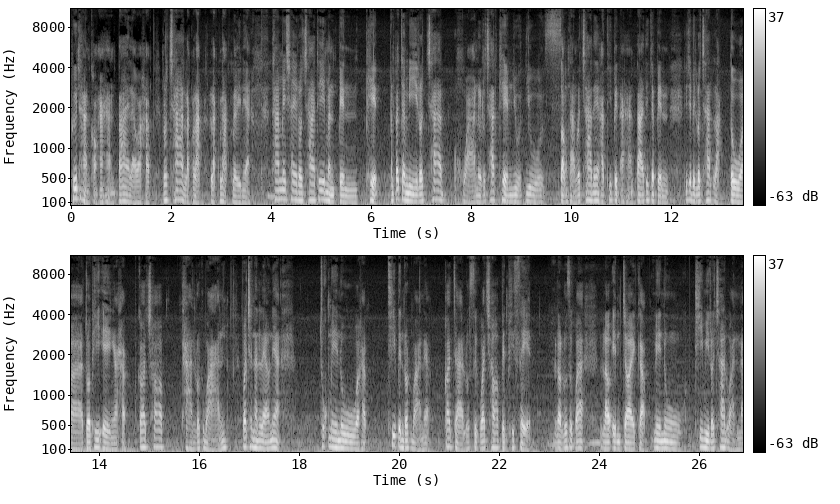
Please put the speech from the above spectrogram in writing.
พื้นฐานของอาหารใต้แล้วอะครับ รสชาติหลักๆ หลัก ๆ เลยเนี่ย ถ้าไม่ใช่รสชาติที่มันเป็นเผ็ด มันก็จะมีรสชาติหวานหรือรสชาติเค็มอยู่อยู่สองสามรสชาติเนี่ยครับที่เป็นอาหารใต้ที่จะเป็นที่จะเป็นรสชาติหลักตัวตัวพี่เองอะครับ ก็ชอบทานรสหวาน เพราะฉะนั้นแล้วเนี่ยทุกเมนูอะครับที่เป็นรสหวานเนี่ยก็จะรู้สึกว่าชอบเป็นพิเศษ เรารู้สึกว่าเรา enjoy กับเมนูที่มีรสชาติหวานน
